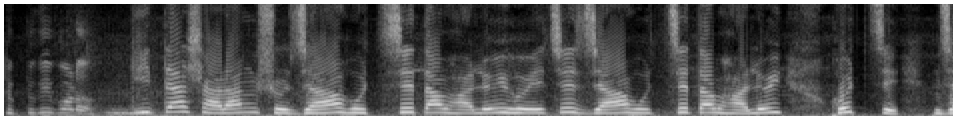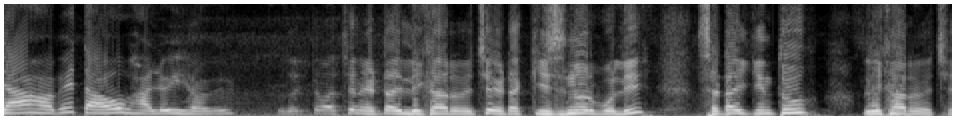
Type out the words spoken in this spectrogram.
টুকটুকি পড়ো। গীতা সারাংশ যা হচ্ছে তা ভালোই হয়েছে যা হচ্ছে তা ভালোই হচ্ছে যা হবে তাও ভালোই হবে। তো দেখতে পাচ্ছেন এটাই লেখা রয়েছে এটা কৃষ্ণর বলি সেটাই কিন্তু লেখা রয়েছে।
